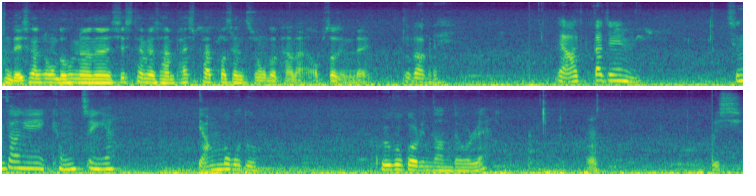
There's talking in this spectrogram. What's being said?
한 4시간 정도 후면은 시스템에서 한 88% 정도 다 나- 없어진대. 누가 그래? 근데 아직까진 증상이 경증이야. 약 먹어도 골골거린다는데 원래? 어? 우리 씨.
